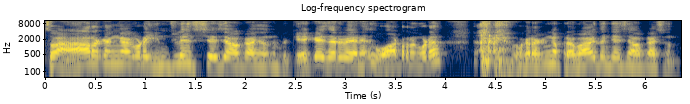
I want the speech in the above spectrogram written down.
సో ఆ రకంగా కూడా ఇన్ఫ్లుయెన్స్ చేసే అవకాశం ఉంది. ఇప్పుడు కేకే సర్వే అనేది ఓటర్ని కూడా ఒక రకంగా ప్రభావితం చేసే అవకాశం ఉంది.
